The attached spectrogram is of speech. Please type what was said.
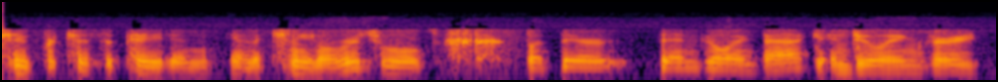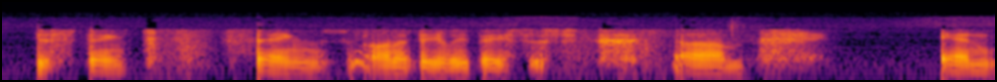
to participate in, in the communal rituals, but they're then going back and doing very distinct things on a daily basis. Um, and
